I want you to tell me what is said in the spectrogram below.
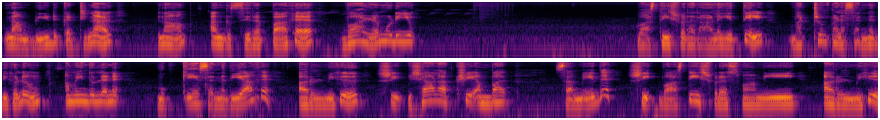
நாம் வீடு கட்டினால் நாம் அங்கு சிறப்பாக வாழ முடியும். வாஸ்தீஸ்வரர் ஆலயத்தில் மற்றும் பல சன்னதிகளும் அமைந்துள்ளன. முக்கிய சன்னதியாக அருள்மிகு ஸ்ரீ விஷாலாட்சி அம்பாள் சமேத ஸ்ரீ வாஸ்தீஸ்வர சுவாமி அருள்மிகு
